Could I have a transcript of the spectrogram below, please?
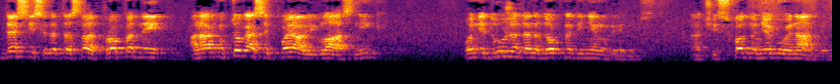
desi se da ta stvar propadne, a nakon toga se pojavi vlasnik, on je dužan da nadoknadi njenu vrijednost. Znači, shodno njegove namjene.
